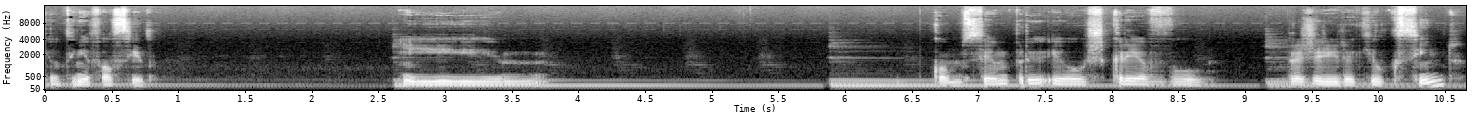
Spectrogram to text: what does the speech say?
que ele tinha falecido. E como sempre, eu escrevo para gerir aquilo que sinto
